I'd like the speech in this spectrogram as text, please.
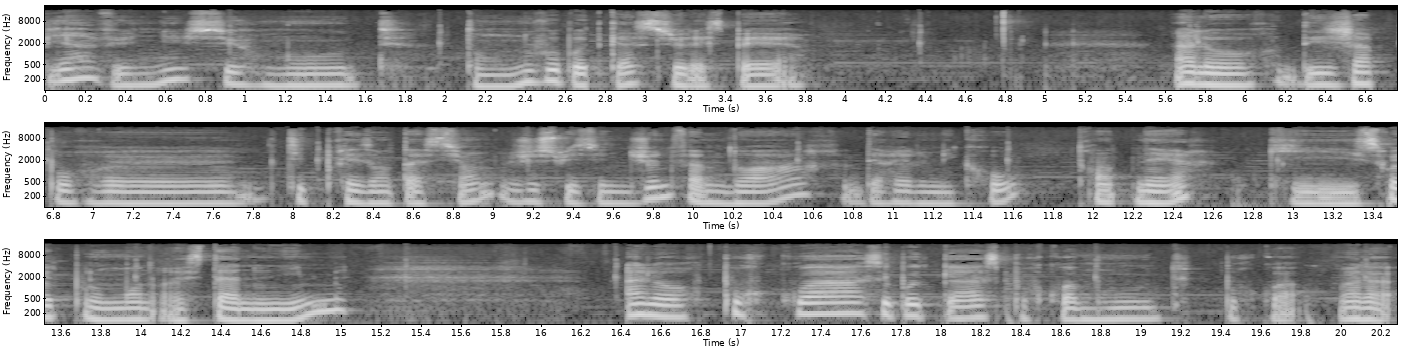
bienvenue sur Mood, ton nouveau podcast, je l'espère. Alors, déjà pour euh, petite présentation, je suis une jeune femme noire derrière le micro, trentenaire, qui souhaite pour le moment rester anonyme. Alors, pourquoi ce podcast? Pourquoi Mood? Pourquoi? Voilà.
